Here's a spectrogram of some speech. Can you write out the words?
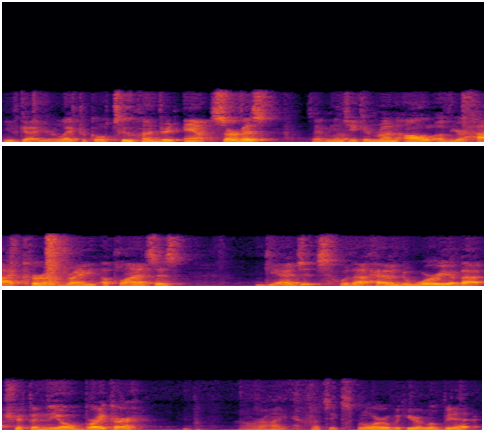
you've got your electrical 200 amp service. That means you can run all of your high current drain appliances, gadgets without having to worry about tripping the old breaker. All right, let's explore over here a little bit.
